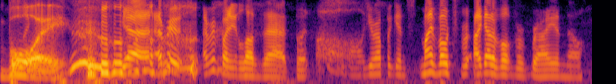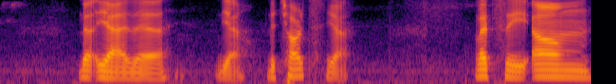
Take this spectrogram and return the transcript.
Boy. yeah, every everybody loved that, but oh, you're up against my votes for. I gotta vote for Bryan though. The yeah the yeah the charts yeah. Let's see. Um,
